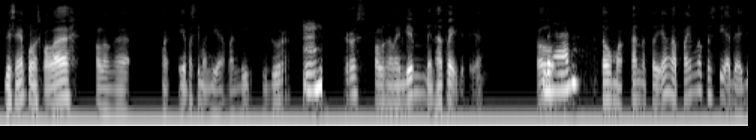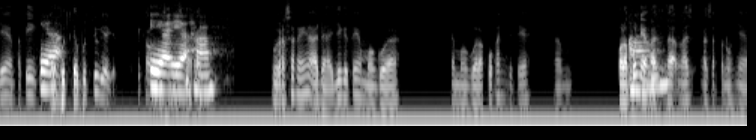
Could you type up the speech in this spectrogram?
biasanya pulang sekolah kalau nggak ya pasti mandi ya mandi tidur Mhm. Terus kalau nggak main game main HP gitu ya atau Benar. atau makan atau ya ngapain lo pasti ada aja yang tapi Iya. gabut-gabut juga gitu tapi kalau iya. sekarang, ha. gue rasa kayaknya ada aja gitu yang mau gue yang mau gue lakukan gitu ya Em, walaupun ya nggak Um. nggak nggak- nggak sepenuhnya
